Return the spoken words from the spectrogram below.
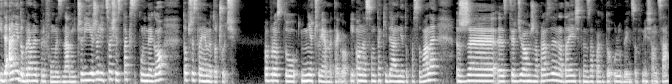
idealnie dobrane perfumy z nami. Czyli jeżeli coś jest tak spójnego, to przestajemy to czuć. Po prostu nie czujemy tego. I one są tak idealnie dopasowane, że e, stwierdziłam, że naprawdę nadaje się ten zapach do ulubieńców miesiąca,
